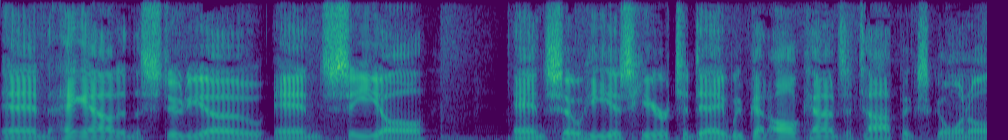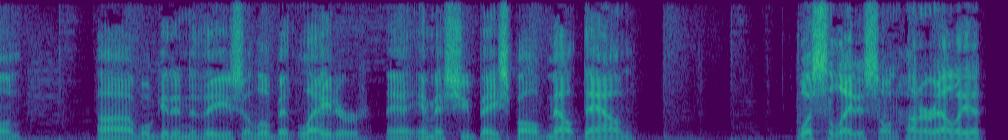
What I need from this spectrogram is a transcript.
and hang out in the studio and see y'all? And so he is here today. We've got all kinds of topics going on. Uh, we'll get into these a little bit later. Uh, MSU baseball meltdown. What's the latest on Hunter Elliott?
